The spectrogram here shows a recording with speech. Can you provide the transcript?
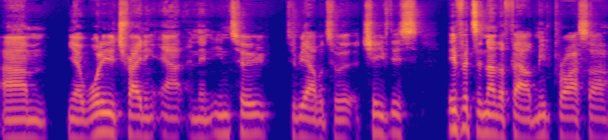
Um, you know, what are you trading out and then into to be able to achieve this? If it's another failed mid pricer,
